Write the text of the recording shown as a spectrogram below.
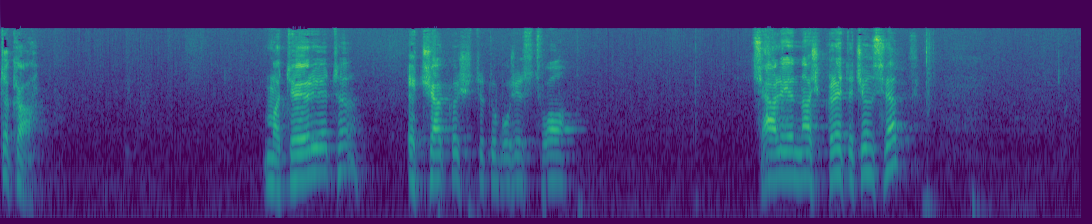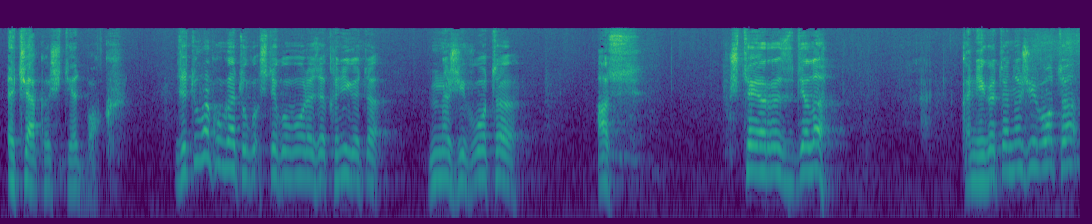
Така, материята е чакащото божество, цялият наш клетъчен свят е чакащият Бог. Затова, когато ще говоря за книгата на живота, аз ще я разделя. Книгата на живота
